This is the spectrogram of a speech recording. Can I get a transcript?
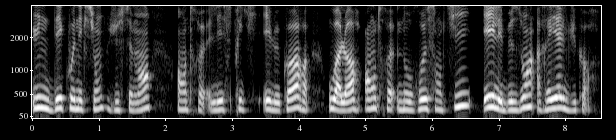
une déconnexion justement entre l'esprit et le corps, ou alors entre nos ressentis et les besoins réels du corps.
